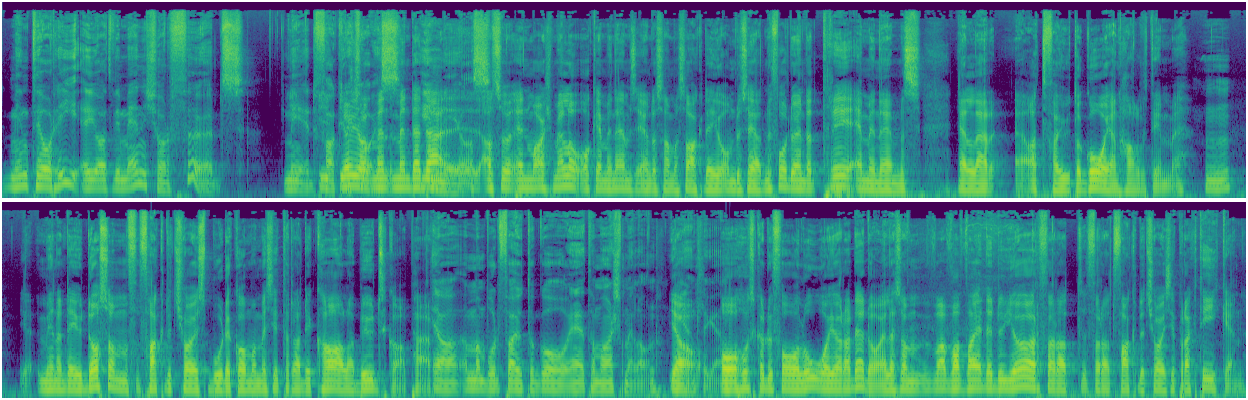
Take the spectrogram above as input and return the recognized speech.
min teori är ju att vi människor föds med fuck Jo, the jo, choice men, men det där, alltså en marshmallow och M&M's är ändå samma sak. Det är ju om du säger att nu får du ändå tre M&M's eller att få ut och gå i en halvtimme. Mm. Jag menar det är ju då som Fuck the Choice borde komma med sitt radikala budskap här. Ja, man borde få ut och gå och äta marshmallown Ja, egentligen. och hur ska du få Lo att göra det då? Eller som, vad, vad, vad är det du gör för att, för att Fuck the Choice i praktiken?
